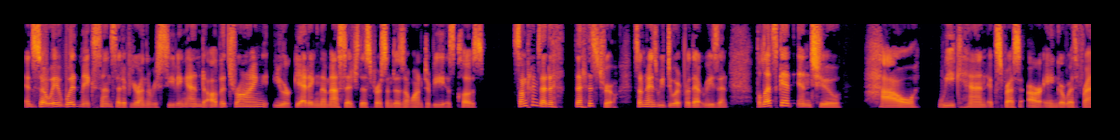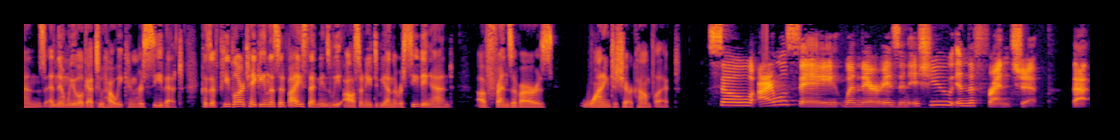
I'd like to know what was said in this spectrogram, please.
And so it would make sense that if you're on the receiving end of a drawing, you're getting the message this person doesn't want to be as close. Sometimes that is, that is true. Sometimes we do it for that reason. But let's get into how we can express our anger with friends and then we will get to how we can receive it. Because if people are taking this advice, that means we also need to be on the receiving end of friends of ours wanting to share conflict. So I will say when there is an issue in the friendship that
